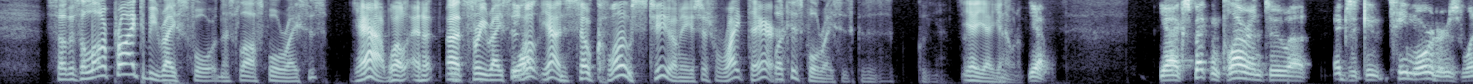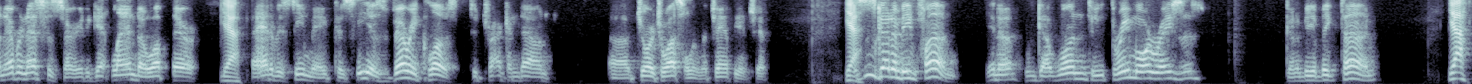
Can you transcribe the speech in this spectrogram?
So there's a lot of pride to be raced for in this last four races. Yeah, well, and it, Uh, it's- three races. Well, yeah, and so close too. I mean, it's just right there. Well, it is four races because it's yeah, yeah, yeah. you know what I Yeah, yeah. Expect McLaren to uh, execute team orders whenever necessary to get Lando up there Yeah. ahead of his teammate because he is very close to tracking down uh, George Russell in the championship. Yeah. This is going to be fun. You know, we've got one, two, three more races. Going to be a big time. Yeah.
